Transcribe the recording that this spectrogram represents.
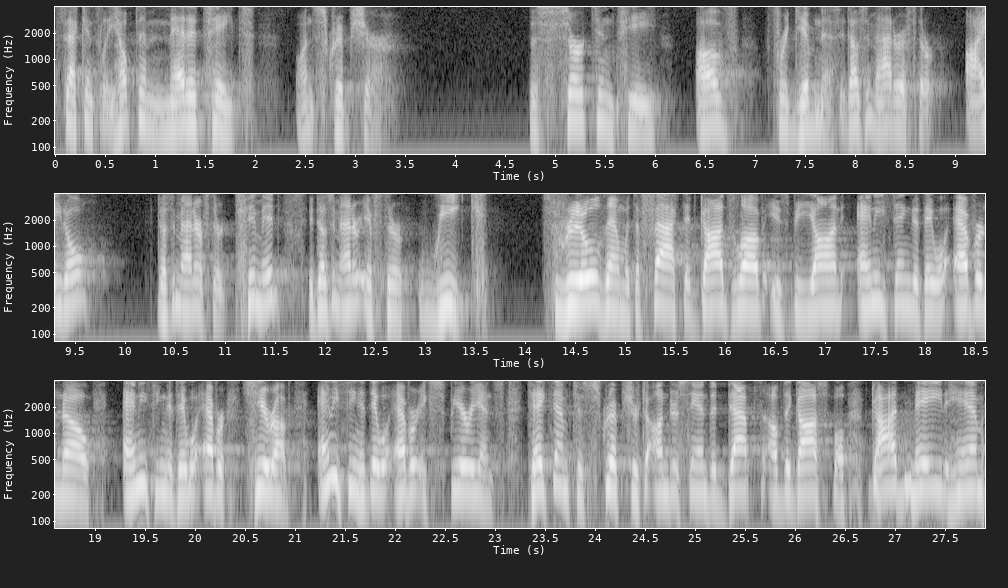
Secondly, help them meditate on Scripture, the certainty of forgiveness. It doesn't matter if they're idle, it doesn't matter if they're timid, it doesn't matter if they're weak. Thrill them with the fact that God's love is beyond anything that they will ever know, anything that they will ever hear of, anything that they will ever experience. Take them to Scripture to understand the depth of the gospel. God made him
